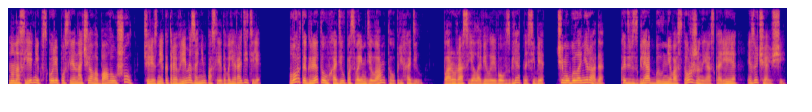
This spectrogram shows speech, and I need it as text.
но наследник вскоре после начала бала ушел, через некоторое время за ним последовали родители. Лорд Эгре то уходил по своим делам, то приходил. Пару раз я ловила его взгляд на себе, чему была не рада, хоть взгляд был не восторженный, а скорее изучающий.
